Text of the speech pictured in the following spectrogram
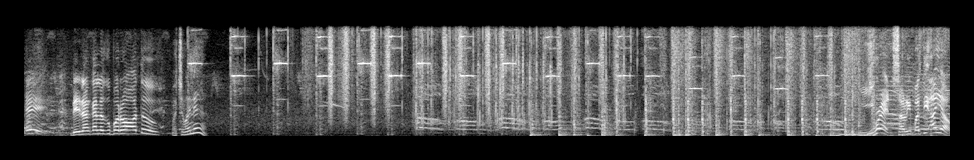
Eh, dia nangkan lagu Barok tu. Macam mana? Brand Saripati Ayam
